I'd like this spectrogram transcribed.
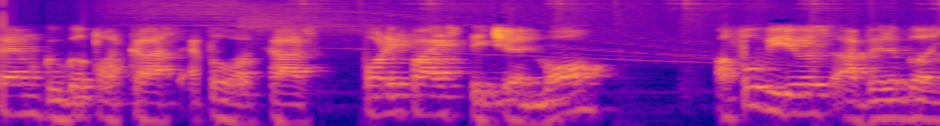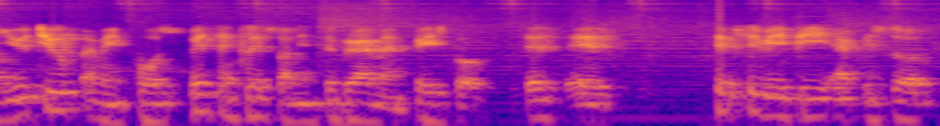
FM, Google Podcast, Apple Podcast, Spotify, Stitcher, and more. Our full videos are available on YouTube and we post bits and clips on Instagram and Facebook. This is Tipsy VP episode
